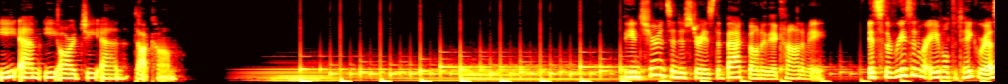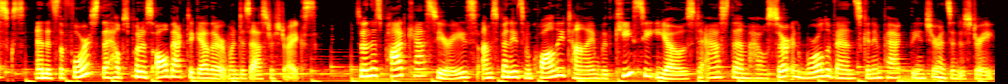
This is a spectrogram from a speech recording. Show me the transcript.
E M E R G N.com. The insurance industry is the backbone of the economy. It's the reason we're able to take risks, and it's the force that helps put us all back together when disaster strikes. So, in this podcast series, I'm spending some quality time with key CEOs to ask them how certain world events can impact the insurance industry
